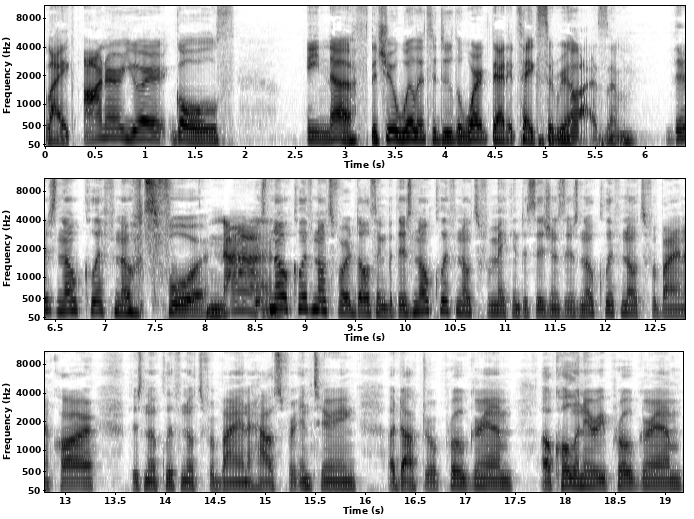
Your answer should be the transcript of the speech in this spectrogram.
Like, honor your goals enough that you're willing to do the work that it takes to realize them. There's no cliff notes for Nah. There's no cliff notes for adulting, but there's no cliff notes for making decisions. There's no cliff notes for buying a car. There's no cliff notes for buying a house, for entering a doctoral program, a culinary program,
